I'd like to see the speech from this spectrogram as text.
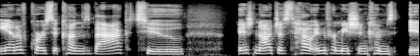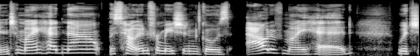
And of course it comes back to it's not just how information comes into my head now, it's how information goes out of my head, which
